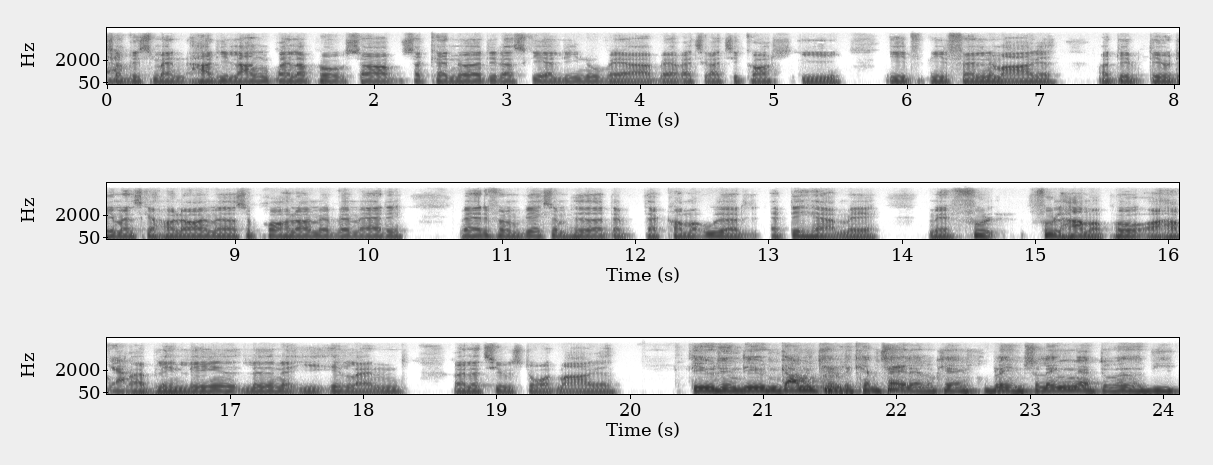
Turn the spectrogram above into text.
Ja. Så hvis man har de lange briller på, så, så kan noget af det, der sker lige nu, være, være rigtig, rigtig godt i, i, et, i et faldende marked. Og det, det er jo det, man skal holde øje med. Og så prøve at holde øje med, hvem er det, hvad er det for nogle virksomheder, der, der kommer ud af, af det her med, med fuld, fuld hammer på, og har, ja. er blevet ledende i et eller andet relativt stort marked. Det er jo den, det er jo den gamle kendte kapitalallokeringsproblem. Så længe at du ved, at vi,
